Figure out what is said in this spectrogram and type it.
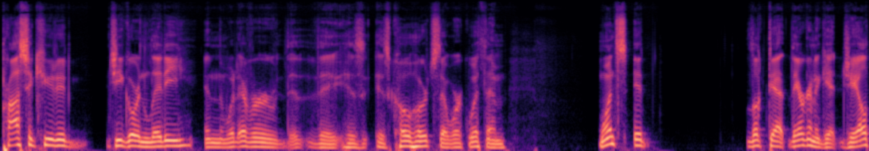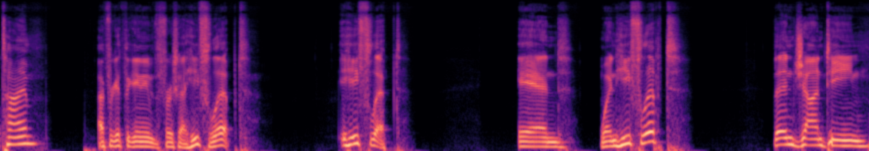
prosecuted G. Gordon Liddy and whatever the, the his his cohorts that work with him. Once it looked at they're going to get jail time. I forget the name of the first guy. He flipped. He flipped, and when he flipped, then John Dean,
